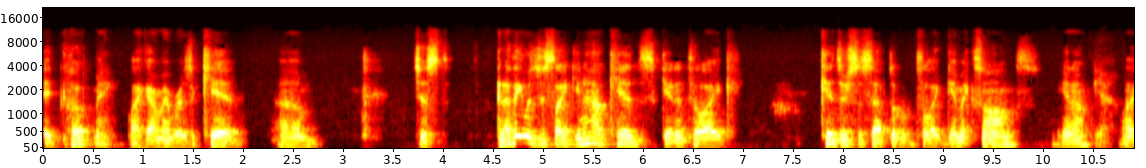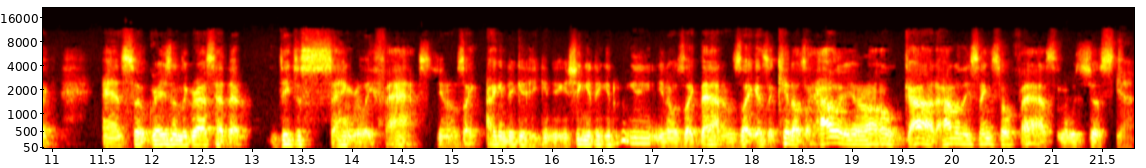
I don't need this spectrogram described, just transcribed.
it hooked me. Like i remember as a kid um, just and i think it was just like you know how kids get into like kids are susceptible to like gimmick songs, you know? Yeah. Like, and so Grazing in the Grass had that, they just sang really fast. You know, it was like, I can dig it, he can dig it, she can dig it, you know, it was like that. It was like, as a kid, I was like, how, you know, oh God, how do they sing so fast? And it was just, yeah.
